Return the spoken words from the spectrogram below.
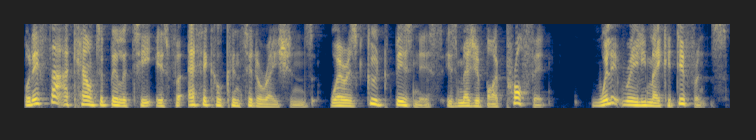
but if that accountability is for ethical considerations, whereas good business is measured by profit, will it really make a difference?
